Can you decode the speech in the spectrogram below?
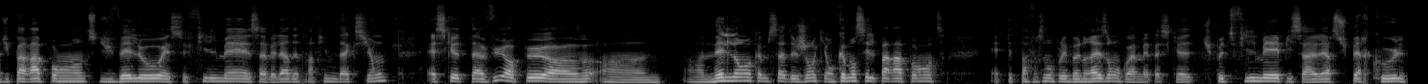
du parapente, du vélo et se filmait, ça avait l'air d'être un film d'action. Est-ce que tu as vu un peu un, un, un élan comme ça de gens qui ont commencé le parapente? Et peut-être pas forcément pour les bonnes raisons, quoi, mais parce que tu peux te filmer, puis ça a l'air super cool,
